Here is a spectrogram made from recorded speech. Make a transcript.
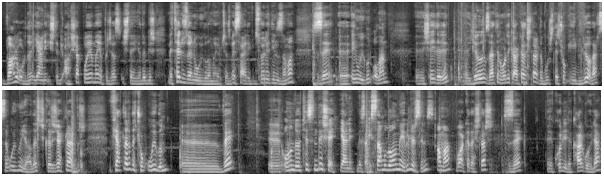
var orada. Yani işte bir ahşap boyama yapacağız işte ya da bir metal üzerine uygulama yapacağız vesaire gibi söylediğiniz zaman size e, en uygun olan e, şeyleri e, yağı zaten oradaki arkadaşlar da bu işleri çok iyi biliyorlar. Size uygun yağları çıkaracaklardır. Fiyatları da çok uygun e, ve e, onun da ötesinde şey yani mesela İstanbul'da olmayabilirsiniz ama bu arkadaşlar size e, koliyle kargoyla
